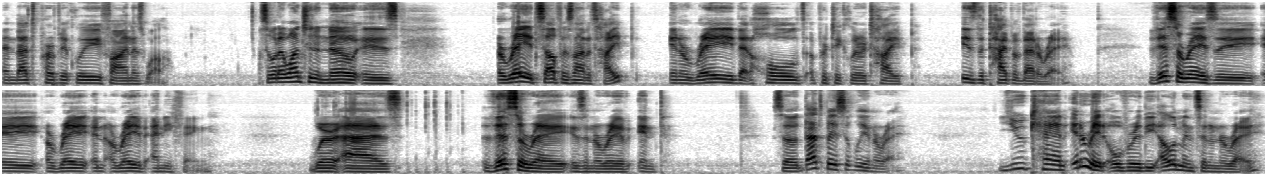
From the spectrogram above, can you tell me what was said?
And that's perfectly fine as well. So what I want you to know is array itself is not a type. An array that holds a particular type is the type of that array. This array is a, a array an array of anything. Whereas this array is an array of int. So that's basically an array. You can iterate over the elements in an array.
